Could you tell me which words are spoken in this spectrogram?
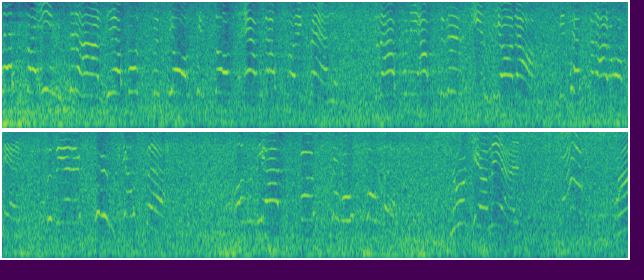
testa inte det här! Vi har fått specialtillstånd endast för ikväll. Så det här får ni absolut inte göra. Vi testar det här åt er. Så det är det sjukaste! Alltså det är värsta motståndet! Nu åker jag ner. Va?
